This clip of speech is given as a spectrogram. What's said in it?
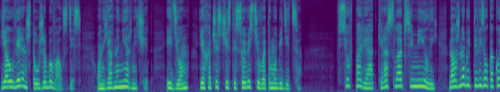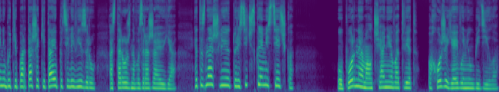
Я уверен, что уже бывал здесь. Он явно нервничает. Идем, я хочу с чистой совестью в этом убедиться». Все в порядке, расслабься, милый. Должно быть, ты видел какой-нибудь репортаж о Китае по телевизору. Осторожно возражаю я. Это, знаешь ли, туристическое местечко. Упорное молчание в ответ. Похоже, я его не убедила.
